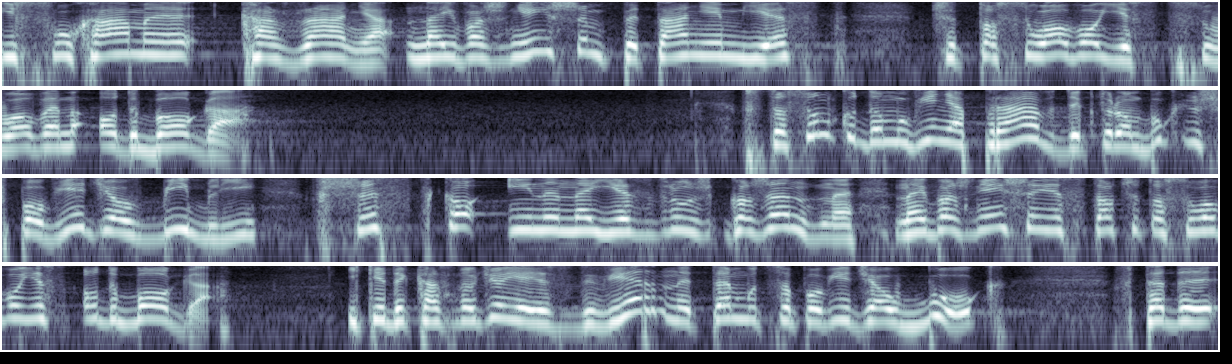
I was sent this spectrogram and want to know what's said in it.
i słuchamy kazania, najważniejszym pytaniem jest, czy to słowo jest słowem od Boga. W stosunku do mówienia prawdy, którą Bóg już powiedział w Biblii, wszystko inne jest drugorzędne. Najważniejsze jest to, czy to słowo jest od Boga. I kiedy kaznodzieja jest wierny temu, co powiedział Bóg, wtedy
